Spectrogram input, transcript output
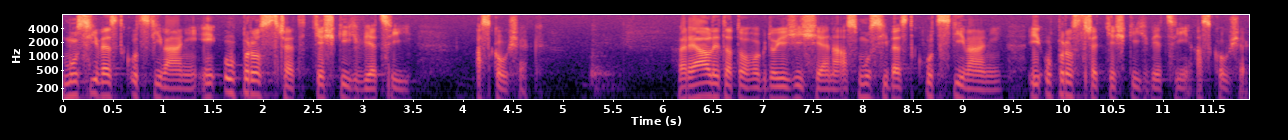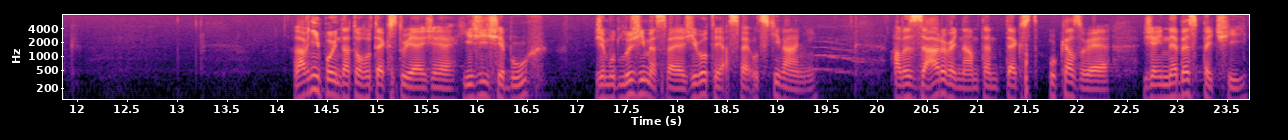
musí vést k uctívání i uprostřed těžkých věcí a zkoušek. Realita toho, kdo Ježíš je nás, musí vést k uctívání i uprostřed těžkých věcí a zkoušek. Hlavní pointa toho textu je, že Ježíš je Bůh, že mu dlužíme své životy a své uctívání, ale zároveň nám ten text ukazuje, že i nebezpečí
